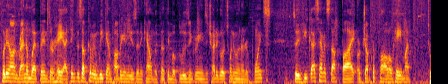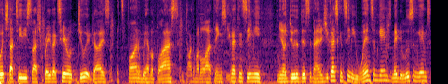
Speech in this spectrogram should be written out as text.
putting on random weapons or, hey, I think this upcoming weekend I'm probably going to use an account with nothing but blues and greens and try to go to 2100 points. So if you guys haven't stopped by or dropped a follow, hey, my twitch.tv slash bravexhero do it guys. It's fun. We have a blast. We talk about a lot of things. You guys can see me you know do the disadvantage. You guys can see me win some games maybe lose some games.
